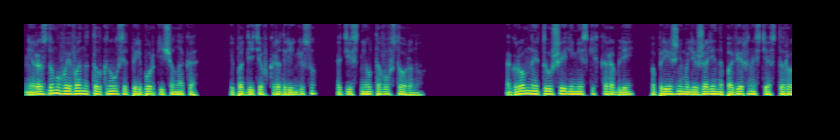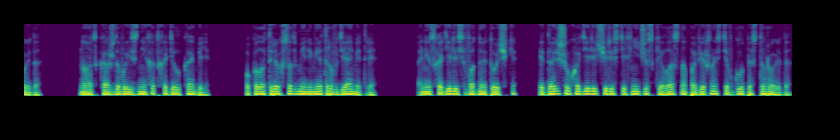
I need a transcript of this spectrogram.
Не раздумывая, Иван оттолкнулся от переборки челнока и, подлетев к Родригесу, оттеснил того в сторону. Огромные туши лемесских кораблей по-прежнему лежали на поверхности астероида, но от каждого из них отходил кабель около 300 мм в диаметре, они сходились в одной точке и дальше уходили через технический лаз на поверхности вглубь астероида.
